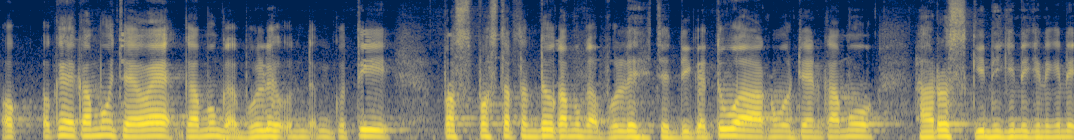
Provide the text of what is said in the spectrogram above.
"O- oke kamu cewek kamu nggak boleh untuk mengikuti pos-pos tertentu kamu nggak boleh jadi ketua kemudian kamu harus gini gini gini gini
